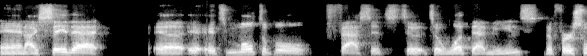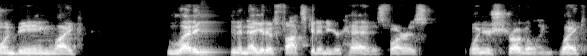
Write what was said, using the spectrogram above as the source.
And I say that uh, it's multiple facets to, to what that means. The first one being like letting the negative thoughts get into your head as far as when you're struggling. Like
